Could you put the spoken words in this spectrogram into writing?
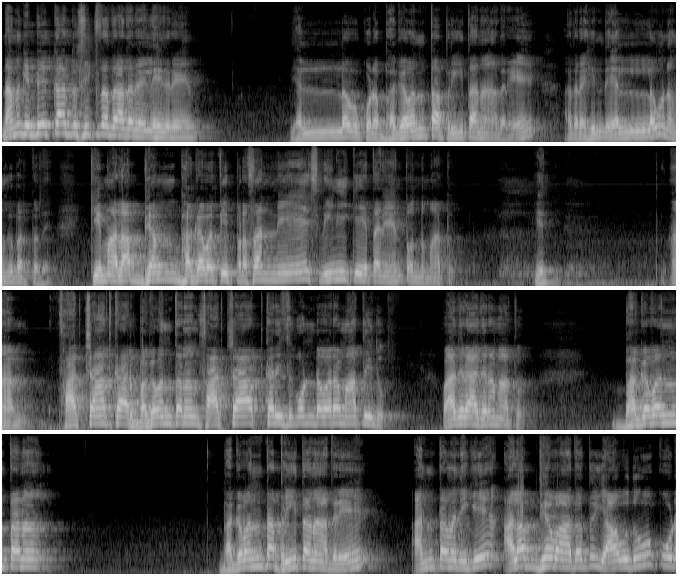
ನಮಗೆ ಬೇಕಾದ್ದು ಸಿಗ್ತದಾದರೆ ಹೇಳಿದರೆ? ಎಲ್ಲವೂ ಕೂಡ ಭಗವಂತ ಪ್ರೀತನಾದರೆ ಅದರ ಹಿಂದೆ ಎಲ್ಲವೂ ನಮಗೆ ಬರ್ತದೆ. ಕಿಮಲಭ್ಯಂ ಭಗವತಿ ಪ್ರಸನ್ನೇ ಶ್ರೀನಿಕೇತನೆ ಅಂತ ಒಂದು ಮಾತು. ಎತ್ ಸಾಕ್ಷಾತ್ಕಾರ, ಭಗವಂತನನ್ನು ಸಾಕ್ಷಾತ್ಕರಿಸಿಕೊಂಡವರ ಮಾತು ಇದು. ವಾದಿರಾಜನ ಮಾತು. ಭಗವಂತನ, ಭಗವಂತ ಪ್ರೀತನಾದರೆ ಅಂಥವನಿಗೆ ಅಲಭ್ಯವಾದದ್ದು ಯಾವುದೂ ಕೂಡ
